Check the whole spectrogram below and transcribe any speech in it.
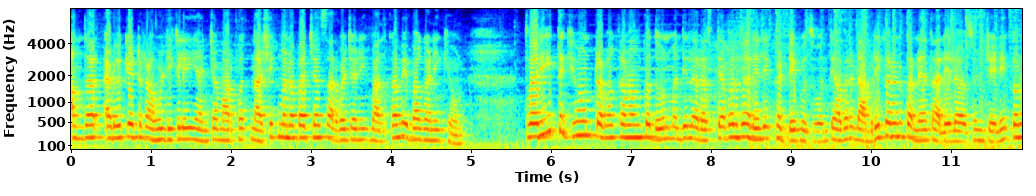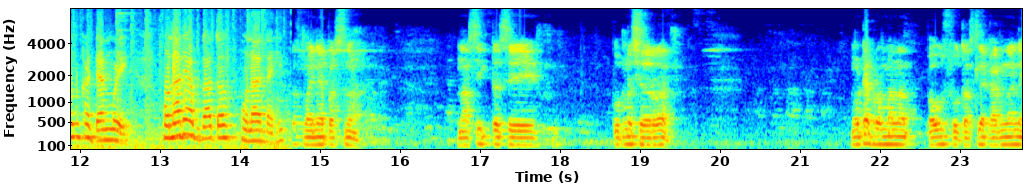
आमदार ॲडव्होकेट राहुल ढिकले यांच्यामार्फत नाशिक मनपाच्या सार्वजनिक बांधकाम विभागाने घेऊन त्वरित घेऊन प्रभाग क्रमांक दोन मधील रस्त्यावर झालेले खड्डे बुजवून त्यावर डांबरीकरण करण्यात आलेलं असून जेणेकरून खड्ड्यांमुळे होणारे अपघात होणार नाहीत. महिन्यापासून नाशिक तसे पूर्ण शहरात मोठ्या प्रमाणात पाऊस होत असल्या कारणाने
